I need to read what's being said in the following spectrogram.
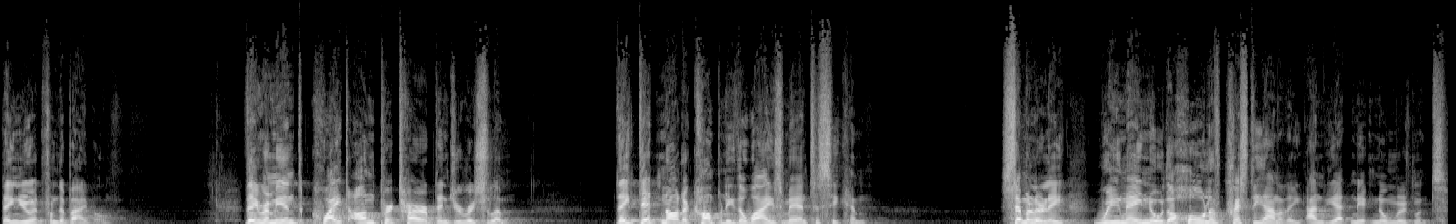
they knew it from the Bible. They remained quite unperturbed in Jerusalem. They did not accompany the wise men to seek him. Similarly, we may know the whole of Christianity and yet make no movement.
